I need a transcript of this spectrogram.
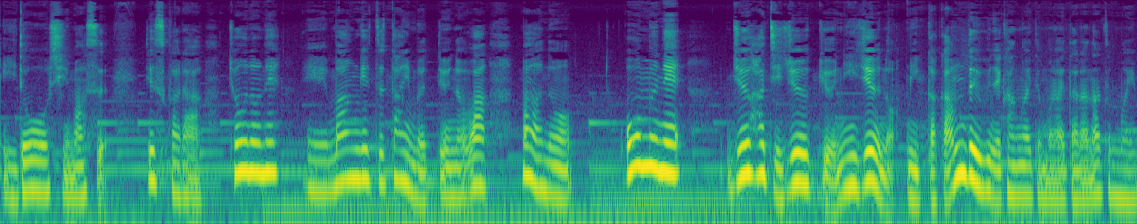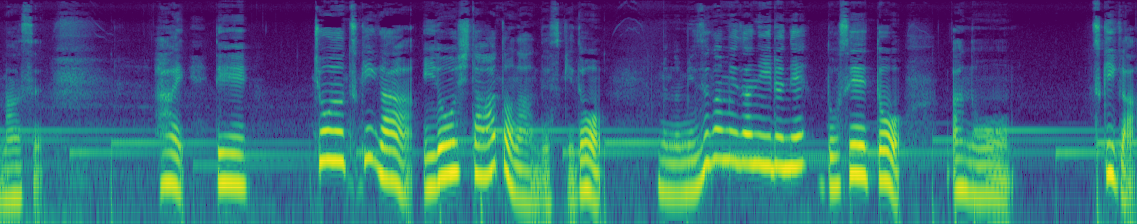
移動します。ですからちょうどね、えー、満月タイムっていうのはまああのおおむね181920の3日間というふうに考えてもらえたらなと思います。はい、でちょうど月が移動した後なんですけど水亀座にいるね土星とあの月が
